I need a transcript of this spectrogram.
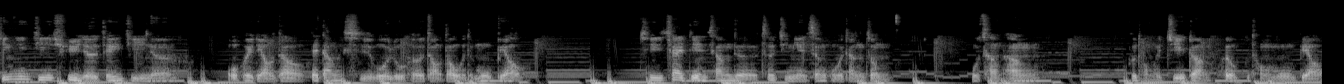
今天接续的这一集呢，我会聊到在当时我如何找到我的目标。其实，在电商的这几年生活当中，我常常不同的阶段会有不同的目标。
